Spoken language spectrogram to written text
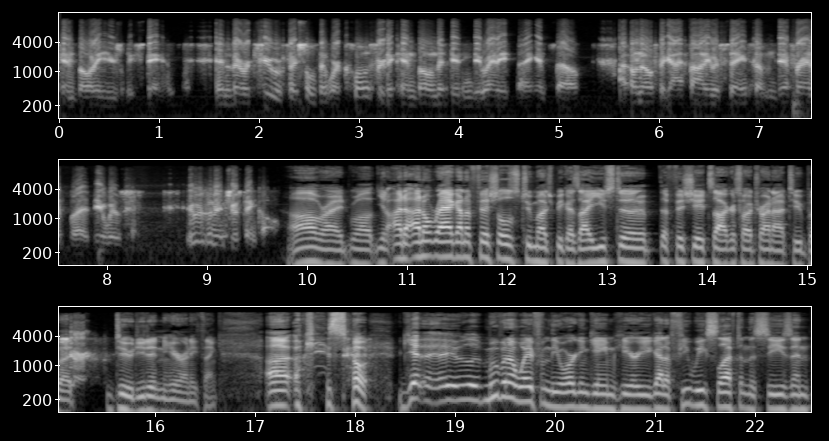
Ken Bone usually stands. And there were two officials that were closer to Ken Bone that didn't do anything. And so I don't know if the guy thought he was saying something different, but it was it was an interesting call. All right. Well, you know, I, I don't rag on officials too much because I used to officiate soccer, so I try not to. But sure. dude, you didn't hear anything. Uh, okay, so get uh, moving away from the Oregon game here. You got a few weeks left in the season,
